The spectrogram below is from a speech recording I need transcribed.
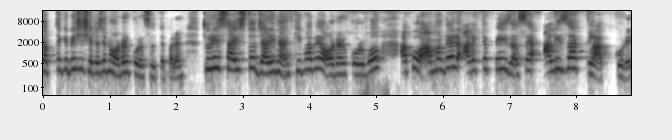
সব থেকে বেশি সেটা যেন অর্ডার করে ফেলতে পারেন। চুরির সাইজ তো জানি না, কীভাবে অর্ডার করব? আপু, আমাদের আরেকটা পেজ আছে আলিজা ক্লাব করে,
